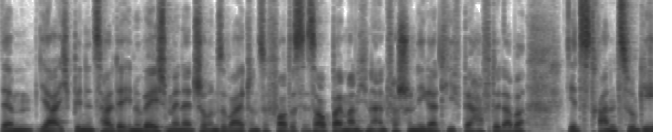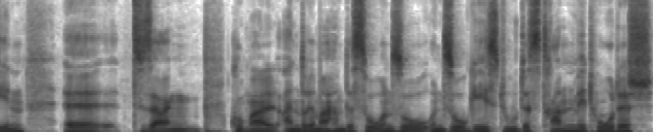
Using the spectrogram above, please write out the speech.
ähm, ja, ich bin jetzt halt der Innovation Manager und so weiter und so fort. Das ist auch bei manchen einfach schon negativ behaftet. Aber jetzt dran zu gehen, äh, zu sagen, pff, guck mal, andere machen das so und so und so gehst du das dran methodisch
